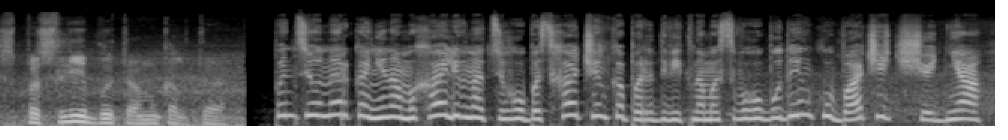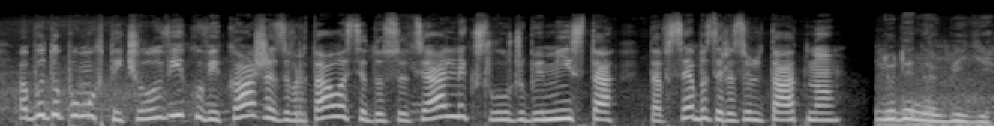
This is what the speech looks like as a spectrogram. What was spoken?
спасли бы там как-то. Пенсіонерка Ніна Михайлівна цього безхатченка перед вікнами свого будинку бачить щодня. Аби допомогти чоловікові, каже, зверталася до соціальних служб міста. Та все безрезультатно. Людина в біді.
